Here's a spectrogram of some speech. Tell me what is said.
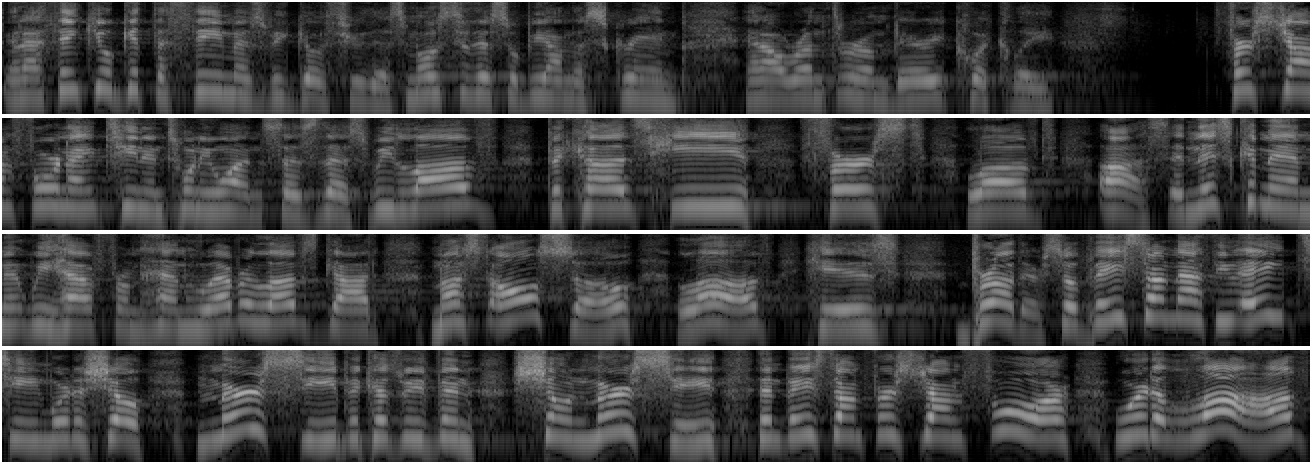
And I think you'll get the theme as we go through this. Most of this will be on the screen, and I'll run through them very quickly. 1 John 4 19 and 21 says this We love because he first loved us. In this commandment we have from him whoever loves God must also love his brother. So, based on Matthew 18, we're to show mercy because we've been shown mercy. And based on 1 John 4, we're to love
